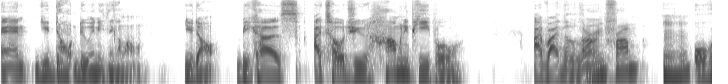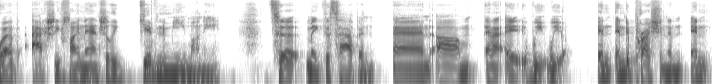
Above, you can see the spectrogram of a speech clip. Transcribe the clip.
and you don't do anything alone. You don't because I told you how many people I've either learned from Mhm. or who have actually financially given me money to make this happen. And um and I we we in, in depression and in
